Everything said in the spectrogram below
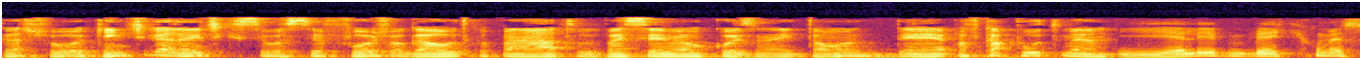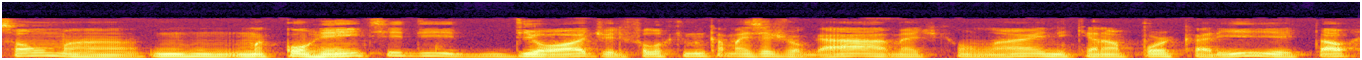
crashou. Quem te garante que se você for jogar outro campeonato vai ser a mesma coisa, né? Então é pra ficar puto mesmo. E ele meio que começou uma, uma corrente de, de ódio. Ele falou que nunca mais ia jogar Magic Online, que era uma porcaria e tal.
